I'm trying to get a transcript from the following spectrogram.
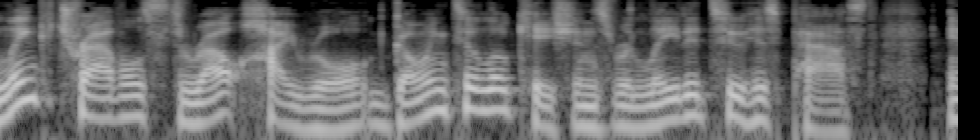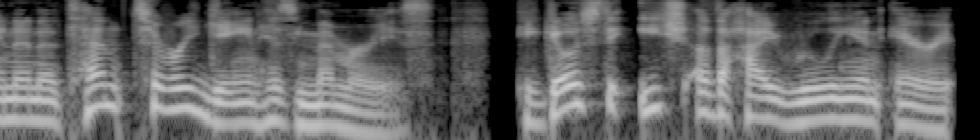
Link travels throughout Hyrule, going to locations related to his past in an attempt to regain his memories. He goes to each of the Hyrulean area,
